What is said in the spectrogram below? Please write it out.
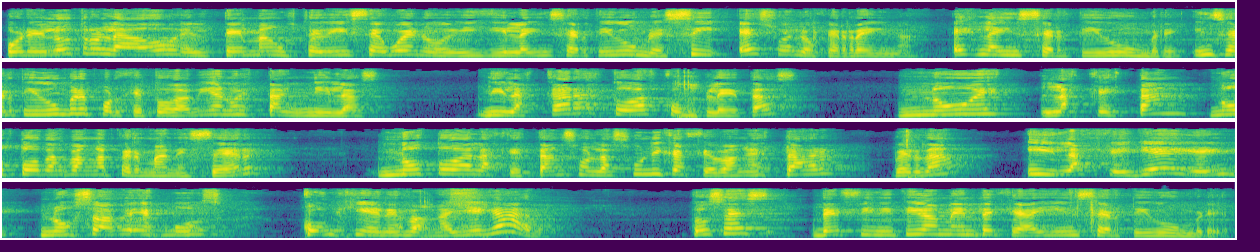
Por el otro lado, el tema, usted dice, bueno, y, la incertidumbre, sí, eso es lo que reina, es la incertidumbre. Incertidumbre porque todavía no están ni las, ni las caras todas completas, no es las que están, no todas van a permanecer, no todas las que están son las únicas que van a estar, ¿verdad? Y las que lleguen no sabemos con quiénes van a llegar. Entonces, definitivamente que hay incertidumbre.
